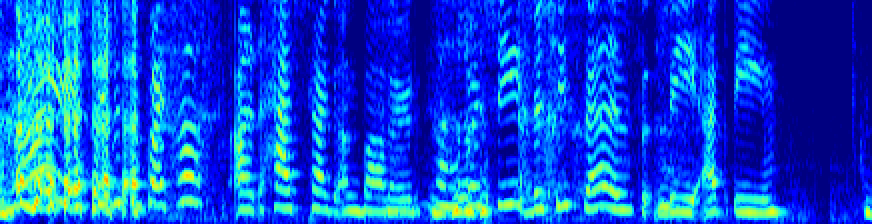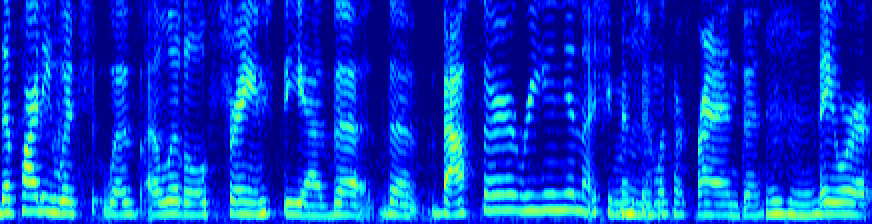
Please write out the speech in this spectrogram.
right. She was just like, huh, uh, hashtag unbothered. But she, but she says the at the the party, which was a little strange, the uh, the the Vassar reunion that she mentioned with her friend, and they were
